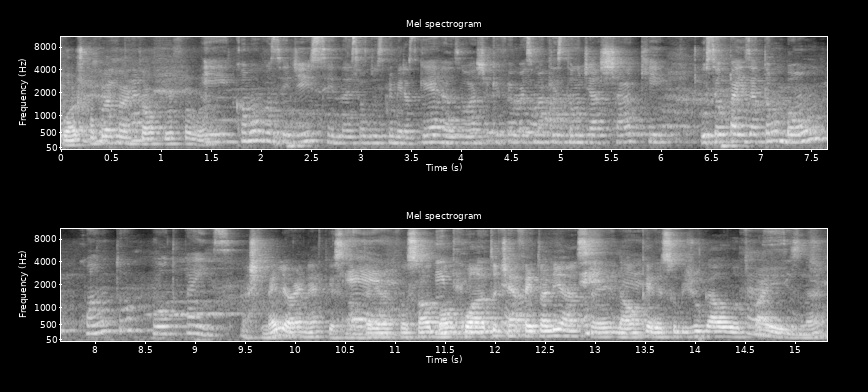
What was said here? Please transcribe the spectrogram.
Pode completar então, por favor. E como você disse, nessas duas primeiras guerras, eu acho que foi mais uma questão de achar que o seu país é tão bom quanto o outro país. Acho que melhor, né? Porque senão é, teria fosse só bom então, quanto então, tinha feito aliança e não é. querer subjugar o outro ah, país, sim, né?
